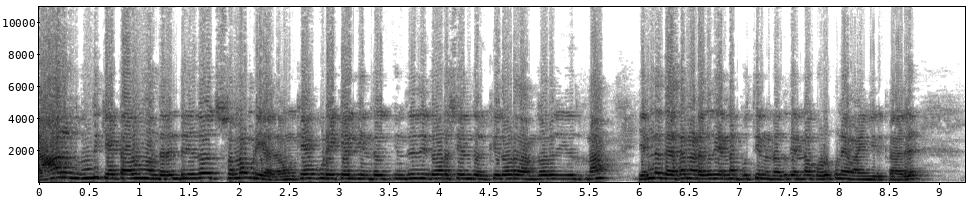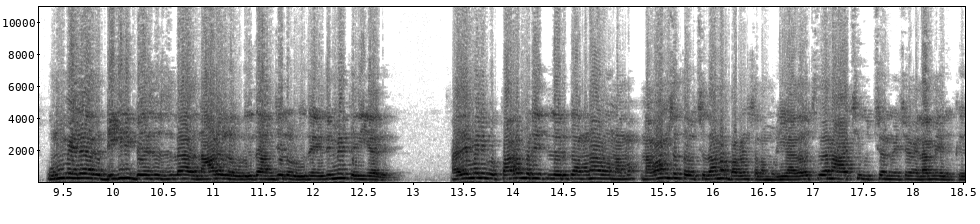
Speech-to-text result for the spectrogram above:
யாரு வந்து கேட்டாலும் அந்த ரெண்டு இதை சொல்ல முடியாது. அவங்க கேட்கக்கூடிய கேள்வி இந்த இந்த இது இதோட சேர்ந்து இருக்கு இதோட அந்த இது இருக்குன்னா என்ன தசை நடக்குது என்ன புத்தி நடக்குது என்ன கொடுப்புனை வாங்கியிருக்காரு உண்மையில அது டிகிரி பேசிஸ்ல அது நாலுல உழுகுது அஞ்சுல உழுகுது எதுவுமே தெரியாது. அதே மாதிரி இப்ப பாரம்பரியத்துல இருக்காங்கன்னா அவங்க நவ நவாம்சத்தை வச்சுதானே பலன் சொல்ல முடியும். அதை வச்சுதானே ஆட்சி உச்சம் மிச்சம் எல்லாமே இருக்கு.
